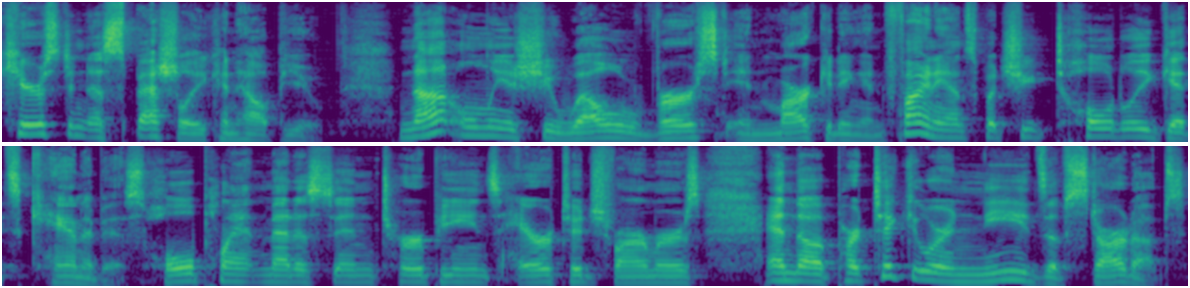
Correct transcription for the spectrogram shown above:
Kirsten especially can help you. Not only is she well versed in marketing and finance, but she totally gets cannabis, whole plant medicine, terpenes, heritage farmers, and the particular needs of startups.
